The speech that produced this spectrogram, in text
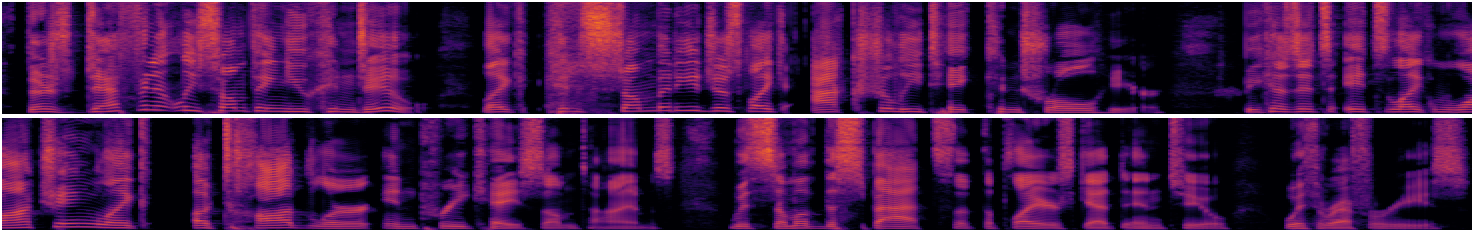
there's definitely something you can do. Like, can somebody just like actually take control here? Because it's it's like watching like a toddler in pre-K sometimes with some of the spats that the players get into with referees.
